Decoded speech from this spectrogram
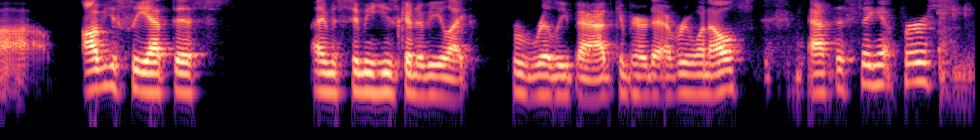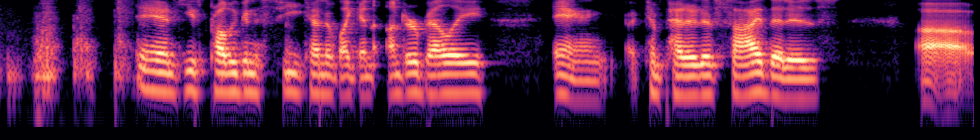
Uh, obviously, at this I'm assuming he's going to be like really bad compared to everyone else at this thing at first. And he's probably going to see kind of like an underbelly and a competitive side that is uh,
